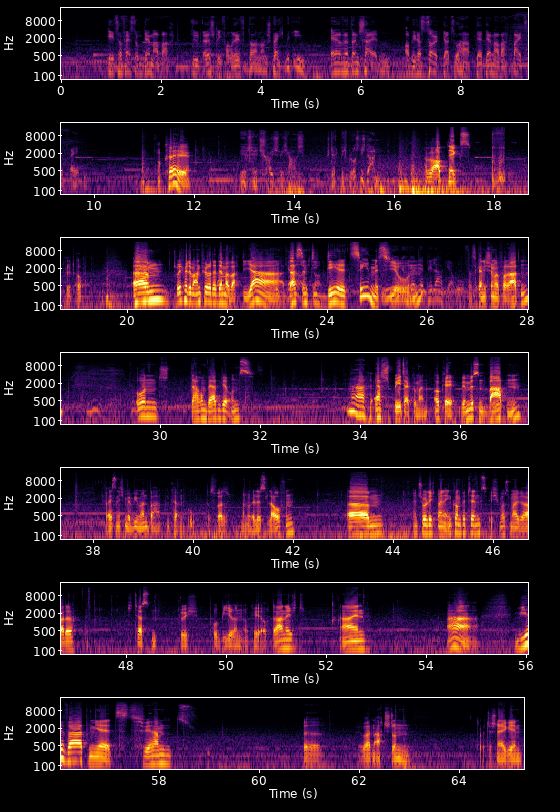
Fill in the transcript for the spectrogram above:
Geht zur Festung Dämmerwacht, südöstlich von Rifton und sprecht mit ihm. Er wird entscheiden, ob ihr das Zeug dazu habt, der Dämmerwacht beizutreten. Okay. Ihr seht scheußlich aus. Steckt mich bloß nicht an. Hab überhaupt nix. Blödkopf. Ähm, sprich mit dem Anführer der Dämmerwacht. Ja, das sind die DLC-Missionen. Das kann ich schon mal verraten. Und darum werden wir uns na, erst später kümmern. Okay, wir müssen warten. Ich weiß nicht mehr, wie man warten kann. Oh, das war manuelles Laufen. Ähm, entschuldigt meine Inkompetenz. Ich muss mal gerade die Tasten durchprobieren. Okay, auch da nicht. Nein. Ah. Wir warten jetzt. Wir haben... Äh, wir warten acht Stunden. Sollte schnell gehen.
